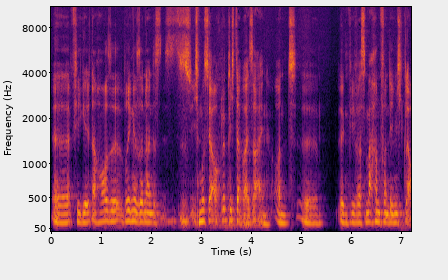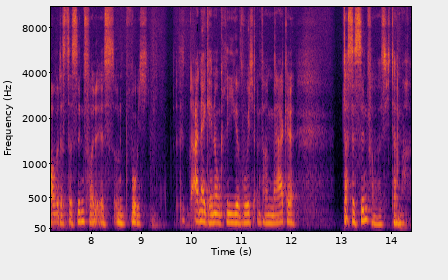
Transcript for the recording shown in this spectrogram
äh, viel Geld nach Hause bringe, sondern das, ich muss ja auch glücklich dabei sein und äh, irgendwie was machen, von dem ich glaube, dass das sinnvoll ist und wo ich Anerkennung kriege, wo ich einfach merke, das ist sinnvoll, was ich da mache.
